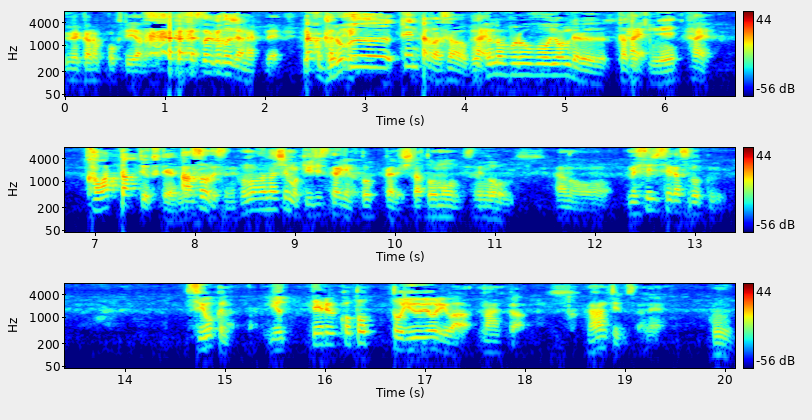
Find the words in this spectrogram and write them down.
上からっぽくて嫌な。そういうことじゃなくて。なんかブログ、テンタがさ、僕のブログを読んでるた時に、はい。はい。変わったって言ってたよね。あ、そうですね。この話も休日会議のどっかでしたと思うんですけど、うんあの、メッセージ性がすごく強くなった。言ってることというよりは、なんか、なんていうんですかね。うん。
